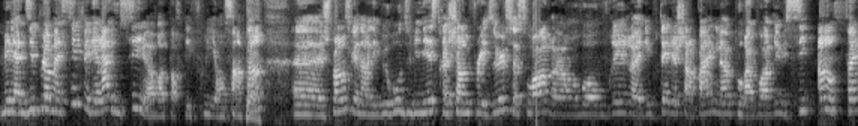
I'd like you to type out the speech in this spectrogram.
mais la diplomatie fédérale aussi aura porté fruit, on s'entend. Euh, je pense que dans les bureaux du ministre Sean Fraser, ce soir, euh, on va ouvrir euh, des bouteilles de champagne là, pour avoir réussi enfin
